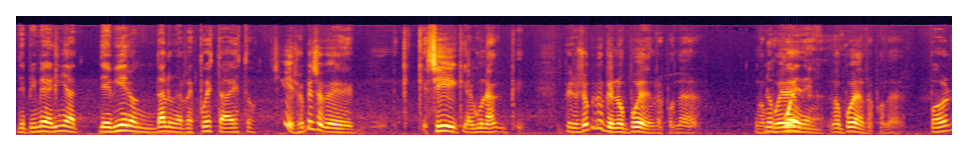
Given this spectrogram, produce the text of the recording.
de primera línea debieron darle una respuesta a esto? Sí, yo pienso que, que, sí, que alguna... pero yo creo que no pueden responder. No, pueden, No pueden responder. ¿Por?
